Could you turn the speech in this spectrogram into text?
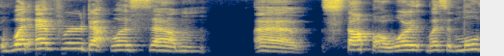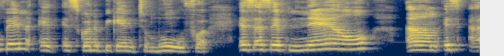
whatever that was um uh stop or was, it moving it, it's going to begin to move. It's as if now um it's, uh,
